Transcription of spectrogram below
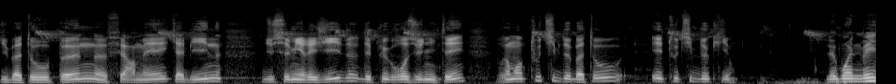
Du bateau open, fermé, cabine, du semi-rigide, des plus grosses unités. Vraiment tout type de bateau et tout type de clients. Le mois de mai,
